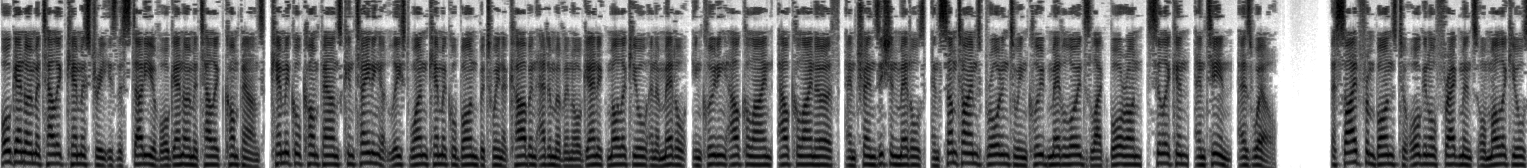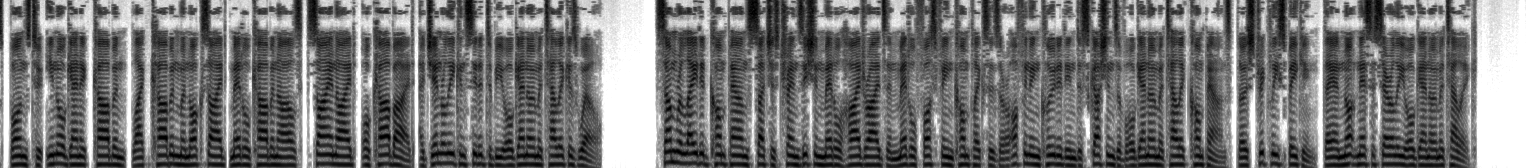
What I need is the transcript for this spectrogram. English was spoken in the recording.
Organometallic chemistry is the study of organometallic compounds, chemical compounds containing at least one chemical bond between a carbon atom of an organic molecule and a metal, including alkali, alkaline earth, and transition metals, and sometimes broadened to include metalloids like boron, silicon, and tin, as well. Aside from bonds to organyl fragments or molecules, bonds to inorganic carbon, like carbon monoxide metal carbonyls, cyanide, or carbide, are generally considered to be organometallic as well. Some related compounds such as transition metal hydrides and metal phosphine complexes are often included in discussions of organometallic compounds, though strictly speaking, they are not necessarily organometallic.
